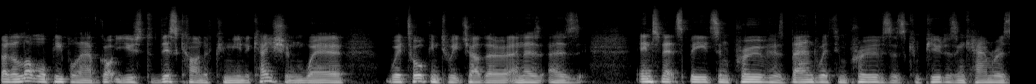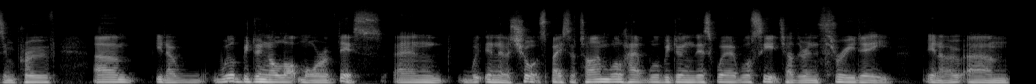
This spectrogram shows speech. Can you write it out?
but a lot more people have got used to this kind of communication where we're talking to each other, and as, as internet speeds improve, as bandwidth improves, as computers and cameras improve, um, you know, we'll be doing a lot more of this, and in a short space of time, we'll have we'll be doing this where we'll see each other in 3D you know, um,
